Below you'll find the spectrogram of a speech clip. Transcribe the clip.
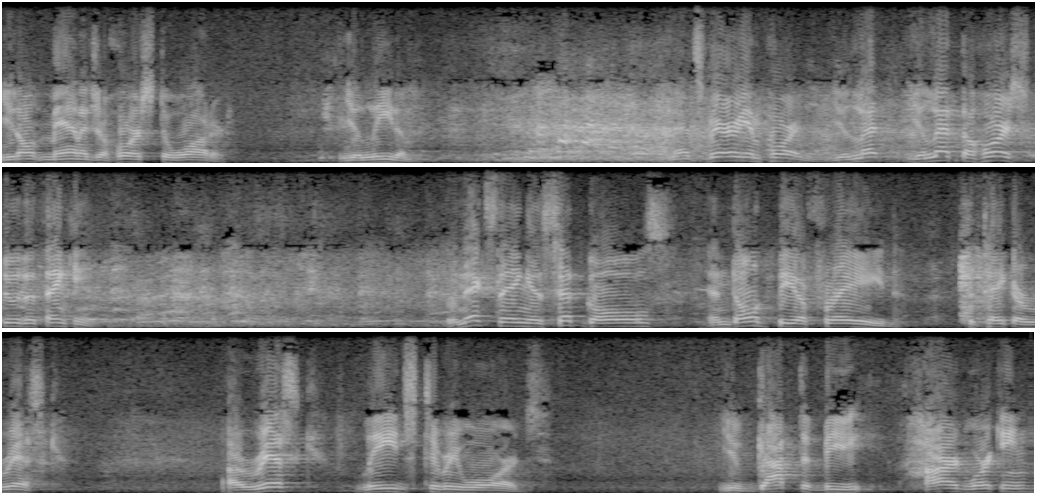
you don't manage a horse to water, you lead him. And that's very important. You let, you let the horse do the thinking. The next thing is set goals and don't be afraid to take a risk. A risk leads to rewards. You've got to be hardworking,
